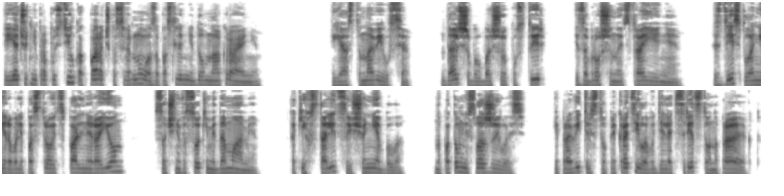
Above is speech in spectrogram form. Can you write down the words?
и я чуть не пропустил, как парочка свернула за последний дом на окраине. Я остановился. Дальше был большой пустырь и заброшенные строения. Здесь планировали построить спальный район с очень высокими домами, каких в столице еще не было, но потом не сложилось, и правительство прекратило выделять средства на проект.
